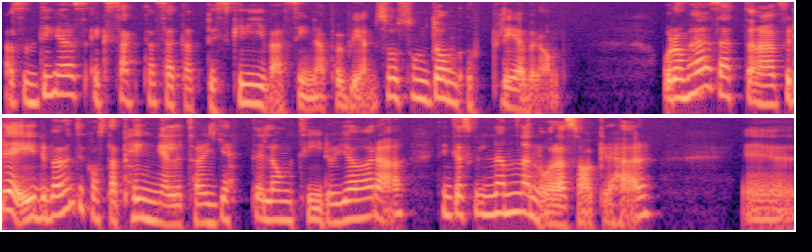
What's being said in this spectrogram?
Alltså deras exakta sätt att beskriva sina problem, så som de upplever dem. Och de här sätten för dig, det behöver inte kosta pengar eller ta jättelång tid att göra. Jag tänkte jag skulle nämna några saker här. Eh,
